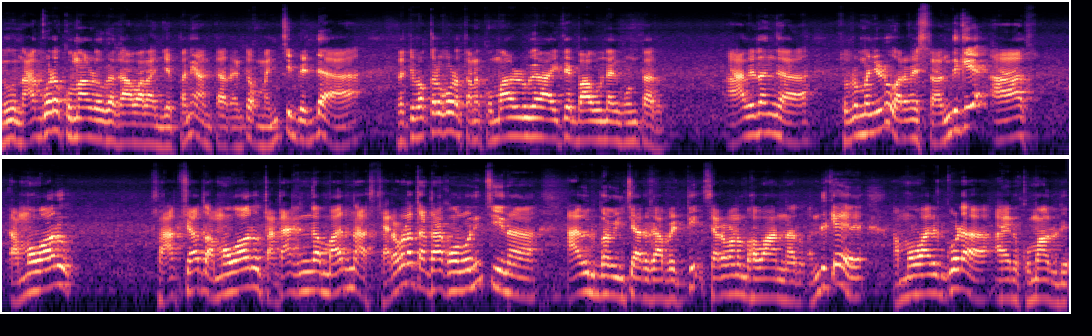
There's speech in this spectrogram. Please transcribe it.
నువ్వు నాకు కూడా కుమారుడుగా కావాలని చెప్పని అంటారు. అంటే ఒక మంచి బిడ్డ ప్రతి ఒక్కరు కూడా తన కుమారుడుగా అయితే బాగుండి అనుకుంటారు. ఆ విధంగా సుబ్రహ్మణ్యుడు వరమిస్తారు. అందుకే ఆ అమ్మవారు సాక్షాత్ అమ్మవారు తటాకంగా మారిన ఆ శరవణ తటాకంలో నుంచి ఈయన ఆవిర్భవించారు కాబట్టి శరవణ భవ అన్నారు. అందుకే అమ్మవారికి కూడా ఆయన కుమారుడే.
